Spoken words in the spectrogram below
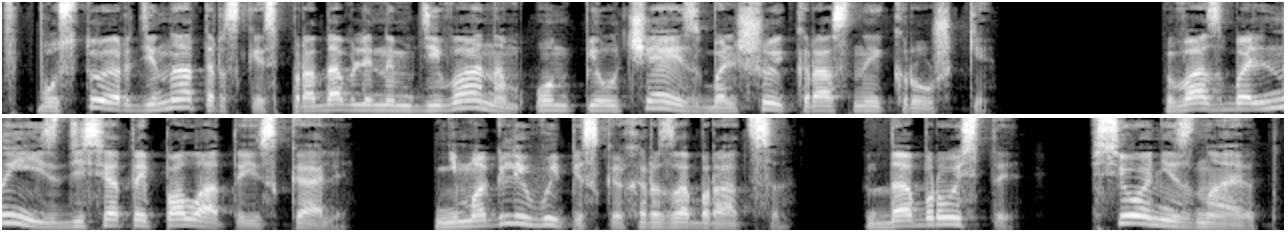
В пустой ординаторской с продавленным диваном он пил чай из большой красной кружки. Вас больные из десятой палаты искали. Не могли в выписках разобраться. Да брось ты, все они знают.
